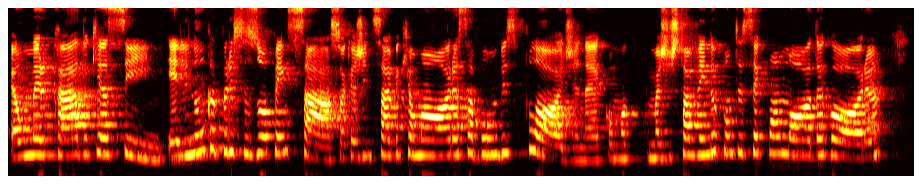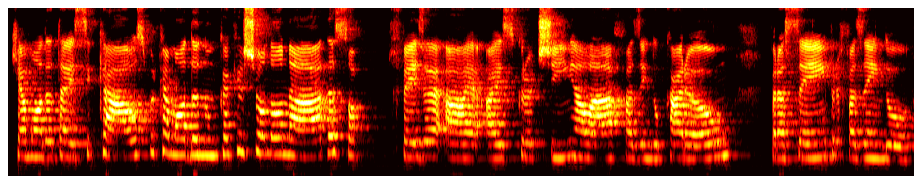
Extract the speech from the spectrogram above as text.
é um mercado que, assim, ele nunca precisou pensar. Só que a gente sabe que uma hora essa bomba explode, né? Como, como a gente está vendo acontecer com a moda agora, que a moda tá esse caos, porque a moda nunca questionou nada, só fez a, a, a escrotinha lá fazendo carão para sempre, fazendo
